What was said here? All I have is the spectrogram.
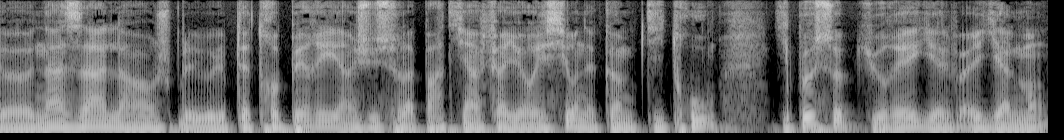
euh, nasale, hein, je l'ai peut-être repéré, hein, juste sur la partie inférieure ici, on a un petit trou qui peut s'obturer également.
